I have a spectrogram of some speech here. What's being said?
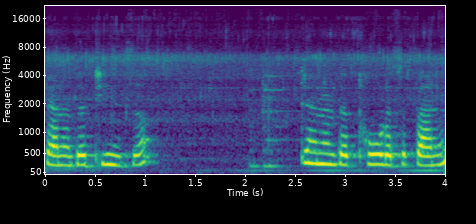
त्यानंतर चिंच त्यानंतर थोडंसं पाणी.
